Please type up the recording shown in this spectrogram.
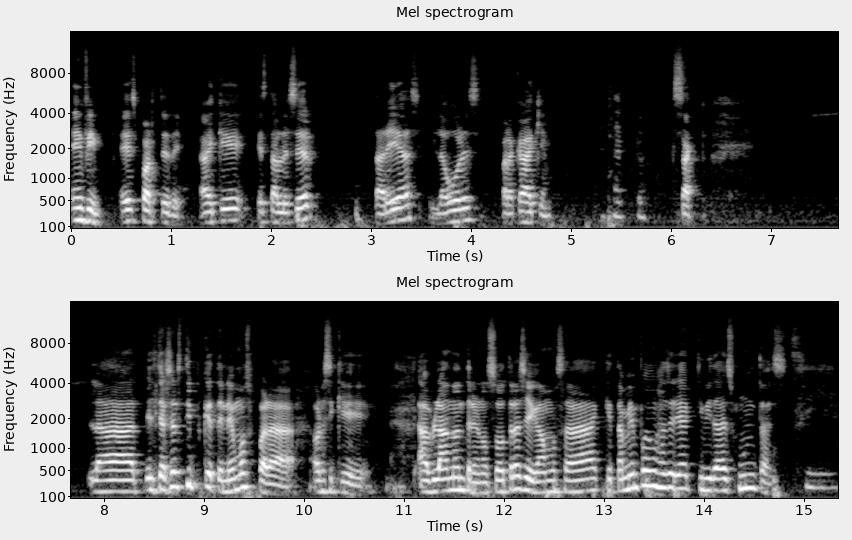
en fin, es parte de, hay que establecer tareas y labores para cada quien. Exacto. Exacto. La, el tercer tip que tenemos para, ahora sí que hablando entre nosotras, llegamos a que también podemos hacer actividades juntas. Sí.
